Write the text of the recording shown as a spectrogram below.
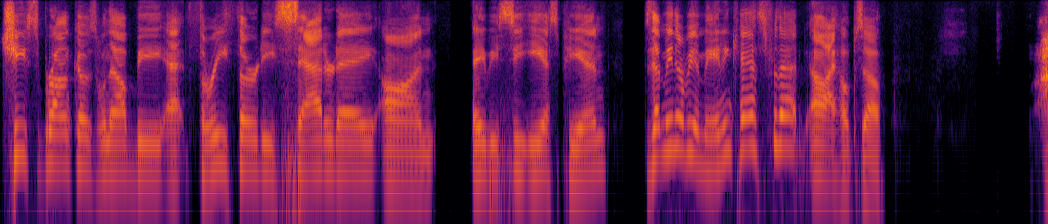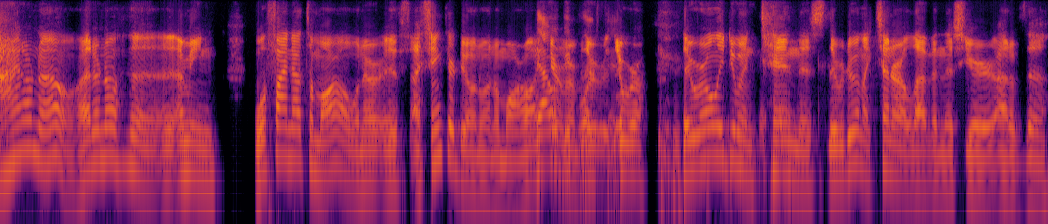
Chiefs Broncos will now be at 3:30 Saturday on ABC ESPN. Does that mean there'll be a ManningCast for that? Oh, I hope so. I don't know. I don't know if the. I mean, we'll find out tomorrow. Whenever if I think they're doing one tomorrow. That I can't remember. They were, they were they were only doing ten this. They were doing like ten or eleven this year out of the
